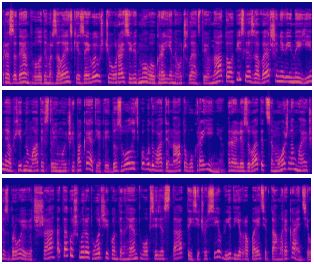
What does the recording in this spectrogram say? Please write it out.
Президент Володимир Зеленський заявив, що у разі відмови України у членстві в НАТО після завершення війни їй необхідно мати стримуючий пакет, який дозволить побудувати НАТО в Україні. Реалізувати це можна, маючи зброю від США, а також миротворчий контингент в обсязі 100 тисяч осіб від європейців та американців.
